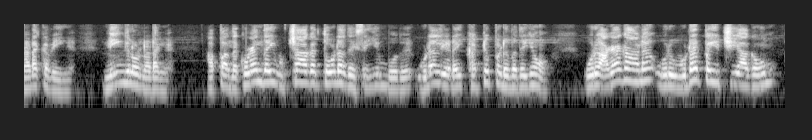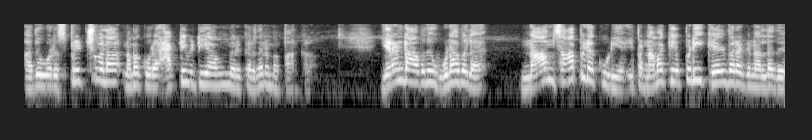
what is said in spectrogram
நடக்க வைங்க. நீங்களும் நடங்க. அப்ப அந்த குழந்தை உற்சாகத்தோடு அதை செய்யும் போது உடல் எடை கட்டுப்படுவதையும் ஒரு அழகான ஒரு உடற்பயிற்சியாகவும் அது ஒரு ஸ்பிரிச்சுவலா நமக்கு ஒரு ஆக்டிவிட்டியாகவும் இருக்கிறத நம்ம பார்க்கலாம். இரண்டாவது உணவுல நாம் சாப்பிடக்கூடிய இப்ப நமக்கு எப்படி கேழ்வரகு நல்லது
